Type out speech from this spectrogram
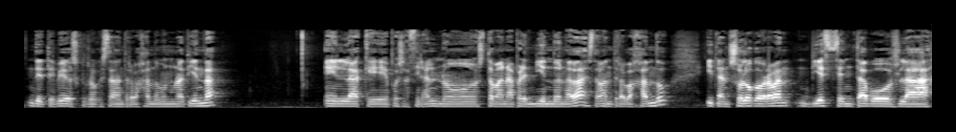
de TVOs, creo que estaban trabajando en una tienda en la que pues al final no estaban aprendiendo nada, estaban trabajando y tan solo cobraban 10 centavos la,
